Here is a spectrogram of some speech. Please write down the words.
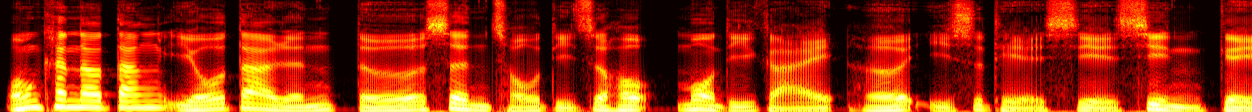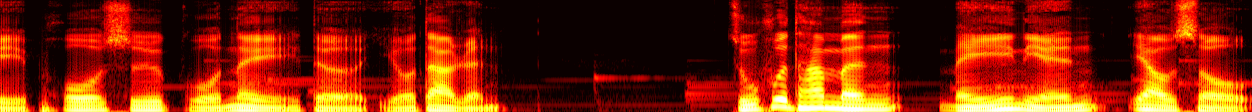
我们看到，当犹大人得胜仇敌之后，莫迪改和以斯帖写信给波斯国内的犹大人，嘱咐他们每一年要守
